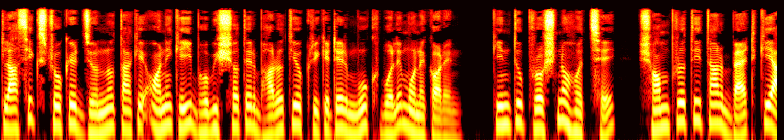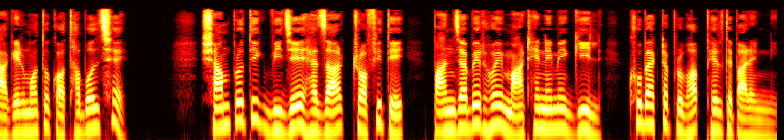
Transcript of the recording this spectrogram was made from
ক্লাসিক স্ট্রোকের জন্য তাকে অনেকেই ভবিষ্যতের ভারতীয় ক্রিকেটের মুখ বলে মনে করেন। কিন্তু প্রশ্ন হচ্ছে সম্প্রতি তার ব্যাট কি আগের মতো কথা বলছে? সাম্প্রতিক বিজে হ্যাজার ট্রফিতে পাঞ্জাবের হয়ে মাঠে নেমে গিল খুব একটা প্রভাব ফেলতে পারেননি।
